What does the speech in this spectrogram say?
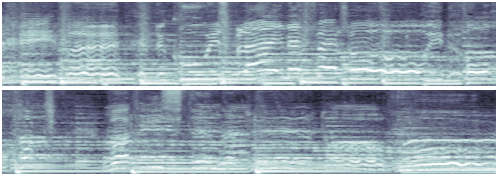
willen geven. De koe is blij met vers hooi. Oh God, wat is de natuur toch mooi.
